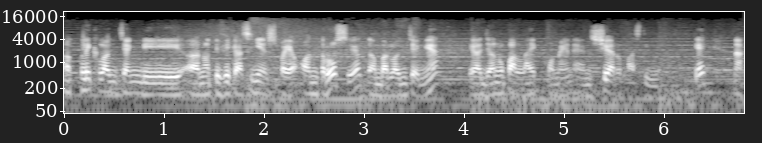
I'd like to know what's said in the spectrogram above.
uh, klik lonceng di uh, notifikasinya supaya on terus ya gambar loncengnya. Ya jangan lupa like comment and share pastinya oke? Okay? nah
